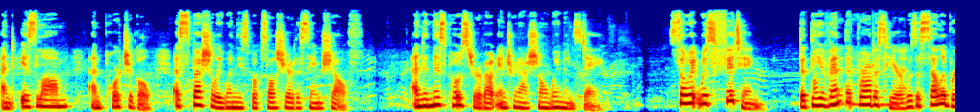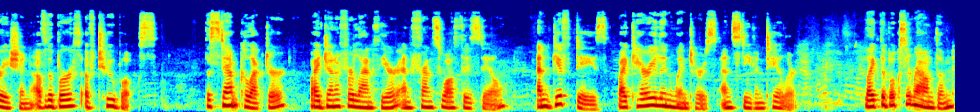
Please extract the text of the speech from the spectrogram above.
and Islam and Portugal, especially when these books all share the same shelf, and in this poster about International Women's Day. So it was fitting that the event that brought us here was a celebration of the birth of two books The Stamp Collector by Jennifer Lanthier and Francois Thisdale, and Gift Days by Kari Lynn Winters and Stephen Taylor. Like the books around them,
